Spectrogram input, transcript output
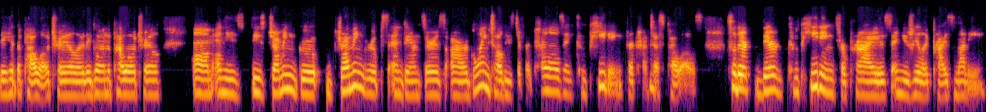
they hit the powwow trail or they go on the powwow trail. Um, and these these drumming group drumming groups and dancers are going to all these different powwows and competing for contest powwows. So they're they're competing for prize and usually like prize money.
